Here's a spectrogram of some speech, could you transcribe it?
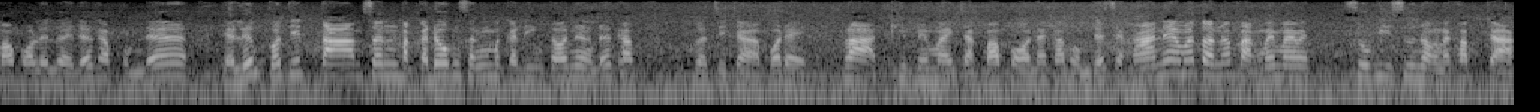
บาวปอเรื่อยๆเด้อครับผมเด้ออย่าลืมกดติดตามสันบักกระดงสันบักกระดิ่งต่อเนื่องเด้อครับเพื่อที่จะบ่ได้ ลาดคลิปใหม่ๆจากบาวปอนะครับ ผมจะจะหาแนวมาตอนมาฝากใหม่ๆสู้พี่สู้น้องนะครับ จาก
